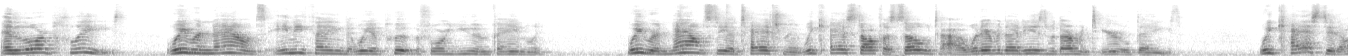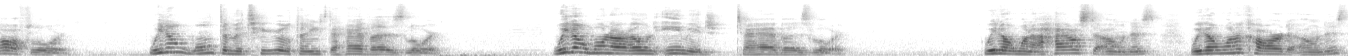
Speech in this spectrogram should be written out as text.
And Lord, please, we renounce anything that we have put before you and family. We renounce the attachment. We cast off a soul tie, whatever that is with our material things. We cast it off, Lord. We don't want the material things to have us, Lord. We don't want our own image to have us, Lord. We don't want a house to own us. We don't want a car to own us.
